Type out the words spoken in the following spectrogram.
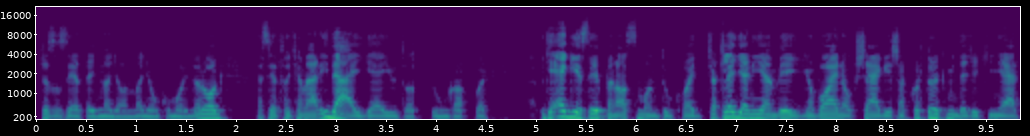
és ez azért egy nagyon-nagyon komoly dolog. De azért, hogyha már idáig eljutottunk, akkor ugye egész évben azt mondtuk, hogy csak legyen ilyen végig a bajnokság, és akkor tök mindegy, hogy ki nyer.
